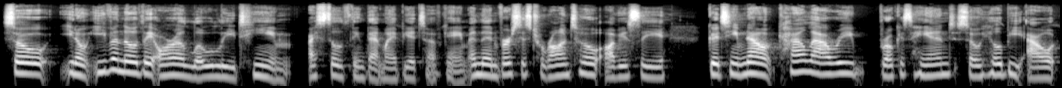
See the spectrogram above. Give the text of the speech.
So, you know, even though they are a lowly team, I still think that might be a tough game. And then versus Toronto, obviously good team. Now Kyle Lowry broke his hand, so he'll be out.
